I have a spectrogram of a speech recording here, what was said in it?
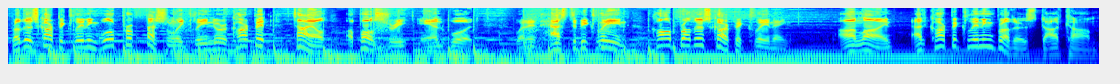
Brothers Carpet Cleaning will professionally clean your carpet, tile, upholstery, and wood. When it has to be clean, call Brothers Carpet Cleaning. Online at carpetcleaningbrothers.com.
